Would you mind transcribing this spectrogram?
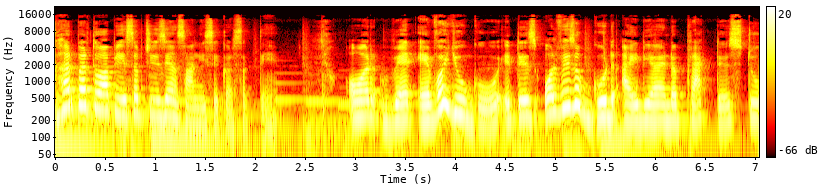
घर पर तो आप ये सब चीज़ें आसानी से कर सकते हैं। और wherever you go it is always a good idea and a practice to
